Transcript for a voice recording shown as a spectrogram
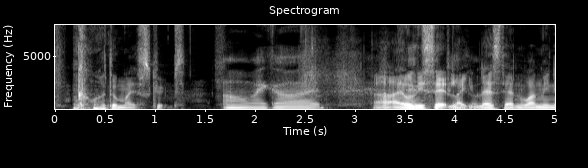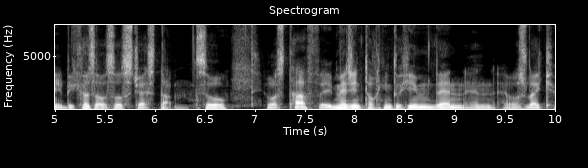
go to my scripts. Oh my god. Uh, I only That's said like less than one minute because I was so stressed up. So it was tough. Imagine talking to him then, and it was like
